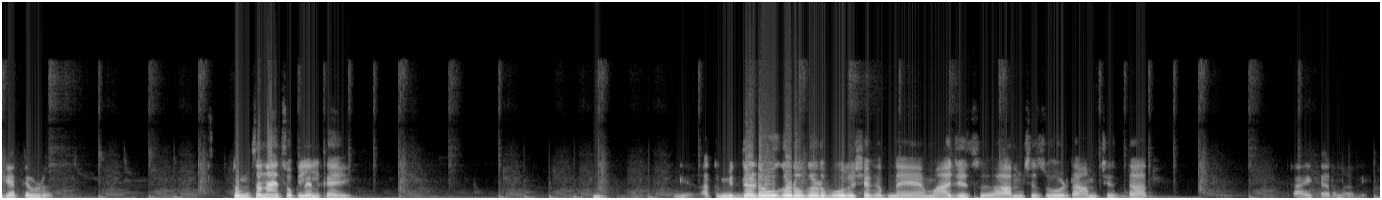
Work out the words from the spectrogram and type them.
घ्या तेवढं. तुमचं नाही चुकलेलं काही. आता मी दड उघड उघड बोलू शकत नाही. माझेच आमचेच ओट आमचेच दात. काय करणार आहे?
